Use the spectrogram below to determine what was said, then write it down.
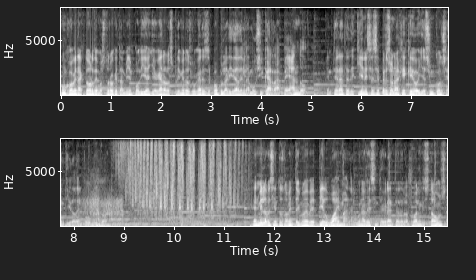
un joven actor demostró que también podía llegar a los primeros lugares de popularidad en la música rapeando. Entérate de quién es ese personaje que hoy es un consentido del público. En 1999, Bill Wyman, alguna vez integrante de los Rolling Stones,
